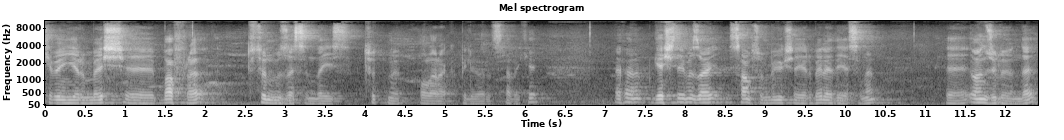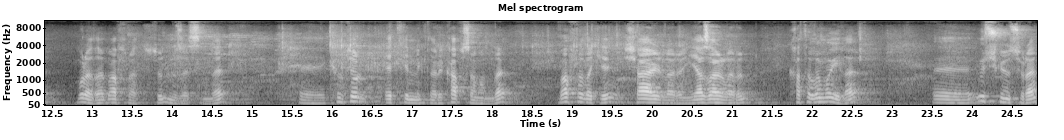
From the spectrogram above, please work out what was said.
2025 e, Bafra Tütün Müzesi'ndeyiz. TÜTMÜ olarak biliyoruz tabii ki. Efendim geçtiğimiz ay Samsun Büyükşehir Belediyesi'nin e, öncülüğünde burada Bafra Tütün Müzesi'nde e, kültür etkinlikleri kapsamında Bafra'daki şairlerin, yazarların katılımıyla 3 gün süren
